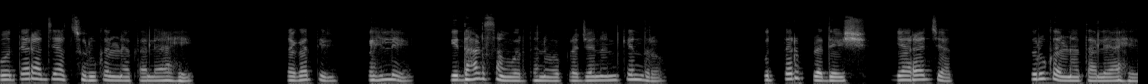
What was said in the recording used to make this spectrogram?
कोणत्या राज्यात सुरू करण्यात आले आहे? जगातील पहिले गिधाड संवर्धन व प्रजनन केंद्र. उत्तर प्रदेश या राज्यात सुरू करण्यात आले आहे.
